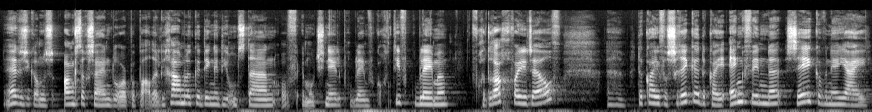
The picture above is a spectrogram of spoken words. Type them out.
dus je kan dus angstig zijn door bepaalde lichamelijke dingen die ontstaan, of emotionele problemen of cognitieve problemen, of gedrag van jezelf. Uh, dan kan je verschrikken, dan kan je eng vinden, zeker wanneer jij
